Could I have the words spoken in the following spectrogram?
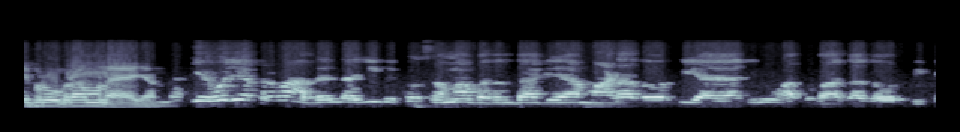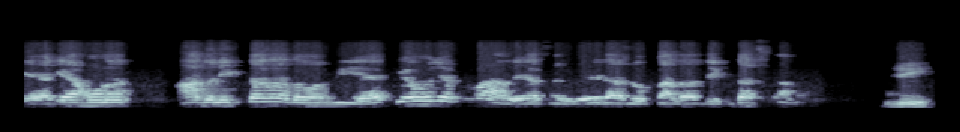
ਇਹ ਪ੍ਰੋਗਰਾਮ ਮਨਾਇਆ ਜਾਂਦਾ। ਹੈ ਕਿਹੋ ਜਿਹਾ ਪ੍ਰਭਾਵ ਰਹਿੰਦਾ ਜੀ? ਦੇਖੋ ਸਮਾਂ ਬਦਲਦਾ ਗਿਆ ਮਾੜਾ ਦੌਰ ਵੀ ਆਇਆ ਜਿਹਨੂੰ ਅੱਤਵਾਦ ਦਾ ਦੌਰ ਵੀ ਕਿਹਾ ਗਿਆ। ਹੁਣ ਆਧੁਨਿਕਤਾ ਦਾ ਦੌਰ ਵੀ ਹੈ। ਕਿਹੋ ਜਿਹਾ ਪ੍ਰਭਾਵ ਰਿਹਾ ਸੰਗਤ ਦਾ ਲੋਕਾਂ ਦਾ ਦੇਖ ਦਰਸ਼ਕਾਂ ਦਾ? ਜੀ।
